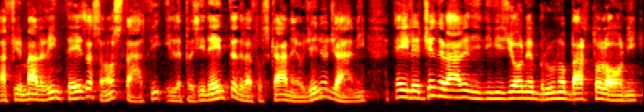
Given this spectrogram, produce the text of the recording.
A firmare l'intesa sono stati il presidente della Toscana Eugenio Giani e il generale di divisione Bruno Bartoloni,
